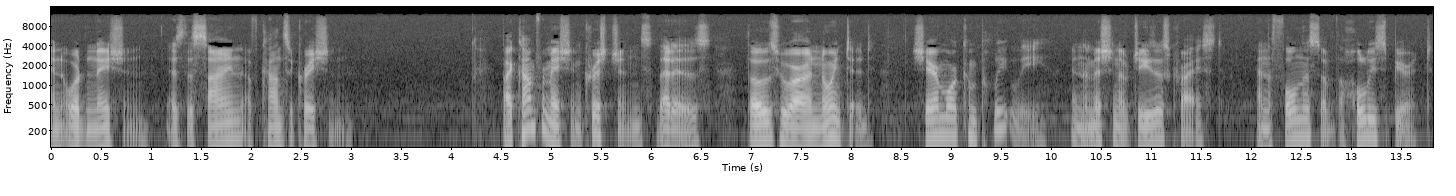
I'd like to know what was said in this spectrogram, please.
and ordination as the sign of consecration. By confirmation, Christians, that is, those who are anointed, share more completely in the mission of Jesus Christ and the fullness of the Holy Spirit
